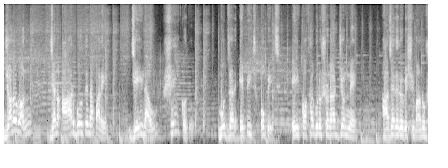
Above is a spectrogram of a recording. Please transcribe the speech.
জনগণ যেন আর বলতে না পারে, যেই লাউ সেই কদু মুদ্রার এপিচ ওপিচ এই কথাগুলো শোনার জন্যে হাজারেরও বেশি মানুষ,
